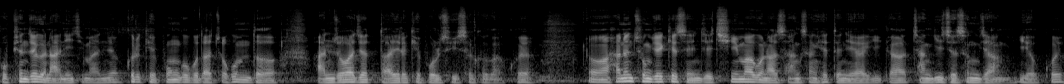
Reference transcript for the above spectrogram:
보편적은 아니지만요. 그렇게 본 것보다 조금 더 안 좋아졌다 이렇게 볼 수 있을 것 같고요. 어, 하는 총재께서 이제 취임하고 나서 항상 했던 이야기가 장기 저성장이었고요.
